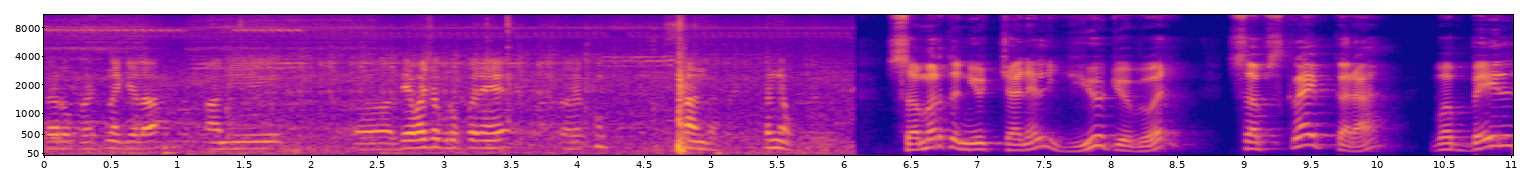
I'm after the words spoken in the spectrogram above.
सर्व प्रयत्न केला. आणि देवाच्या कृपेने खूप छान झालं. धन्यवाद. समर्थ न्यूज चॅनल यूट्यूबवर सबस्क्राईब करा व बेल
